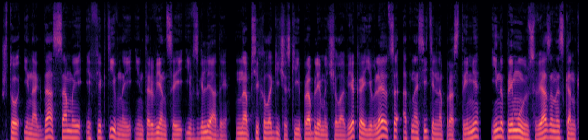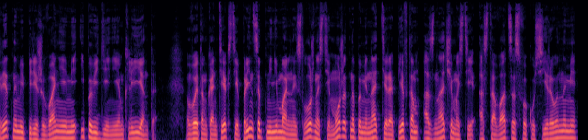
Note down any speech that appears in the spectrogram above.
что иногда самые эффективные интервенции и взгляды на психологические проблемы человека являются относительно простыми и напрямую связаны с конкретными переживаниями и поведением клиента. В этом контексте принцип минимальной сложности может напоминать терапевтам о значимости оставаться сфокусированными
